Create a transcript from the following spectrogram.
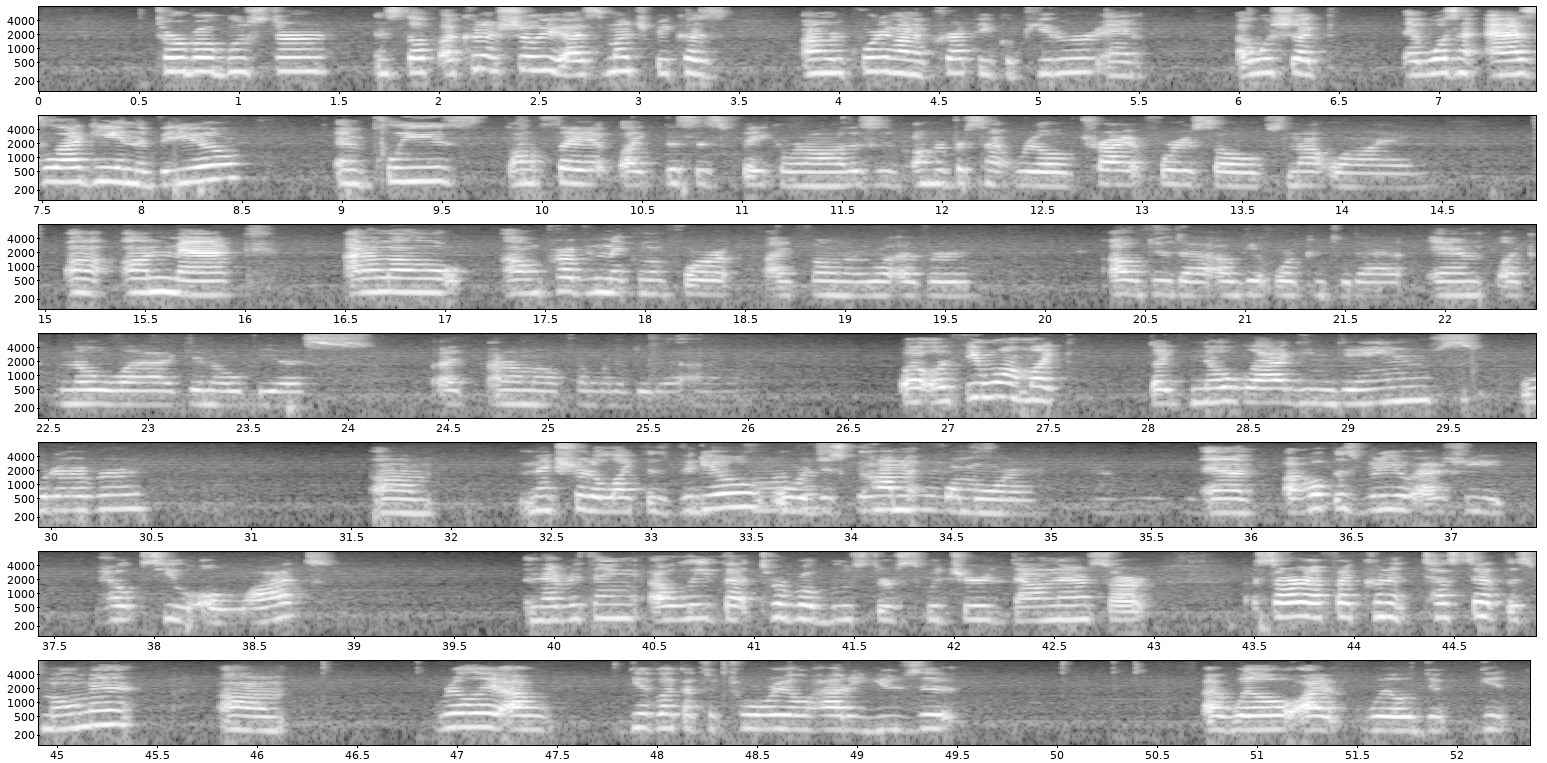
turbo booster and stuff. I couldn't show you as much because I'm recording on a crappy computer and I wish like it wasn't as laggy in the video. And please don't say it like this is fake or not. This is 100% real. Try it for yourselves, not lying. Uh, on Mac, I don't know. I'm probably making one for iPhone or whatever. I'll do that. I'll get working to that. And like no lag in OBS. I, I don't know if I'm gonna do that. I don't know. Well, if you want like like no lagging games, whatever, um, make sure to like this video or just comment for more. And I hope this video actually helps you a lot and everything. I'll leave that turbo booster switcher down there. Sorry, sorry if I couldn't test it at this moment. Um, really, I'll give like a tutorial how to use it. I will. I will do get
